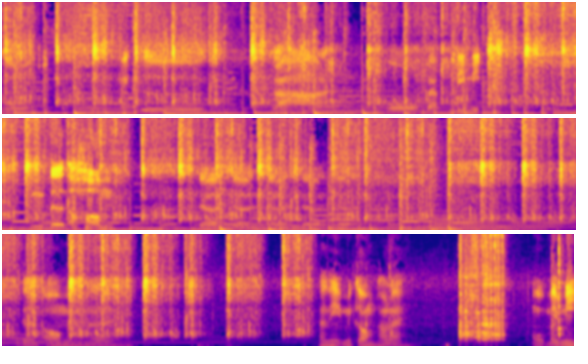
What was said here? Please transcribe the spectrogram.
โกงครับนี่คือการโกงแบบลิมิตเดินอ้อม เดินเดินเดินเดินเดินเดินอ้อมแม่งเลยแล้วนี่มีกล้องทำอะไร โอ้ไม่มี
